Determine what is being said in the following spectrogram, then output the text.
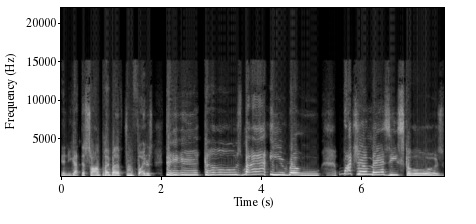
And you got the song playing by the Foo Fighters. There goes my hero. Watch him as he scores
